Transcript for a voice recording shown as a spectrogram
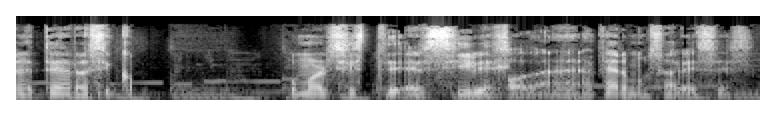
NTR, así como, como el CIBE, joda, enfermos a veces.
